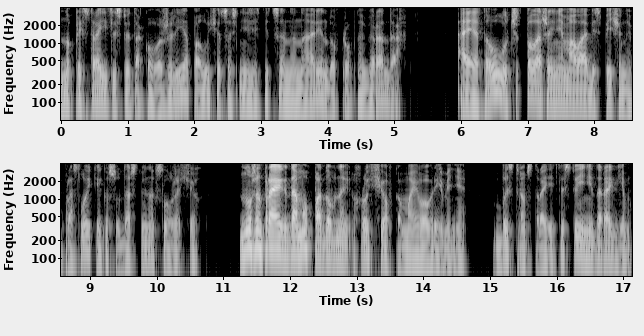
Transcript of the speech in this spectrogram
но при строительстве такого жилья получится снизить и цены на аренду в крупных городах, а это улучшит положение малообеспеченной прослойки государственных служащих. Нужен проект домов, подобный хрущевкам моего времени, быстром строительстве и недорогим.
